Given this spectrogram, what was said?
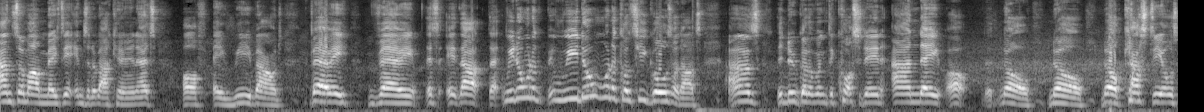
and somehow makes it into the back of the net off a rebound. Very, very it, that, that we don't want to we don't want to concede goals like that as they do get a wing to cross it in and they oh no no no Casteels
